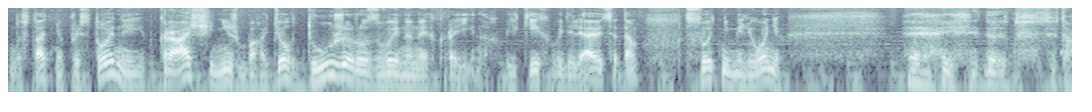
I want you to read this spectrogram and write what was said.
достатньо пристойний і кращий, ніж в багатьох дуже розвинених країнах, в яких виділяються там сотні мільйонів там,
